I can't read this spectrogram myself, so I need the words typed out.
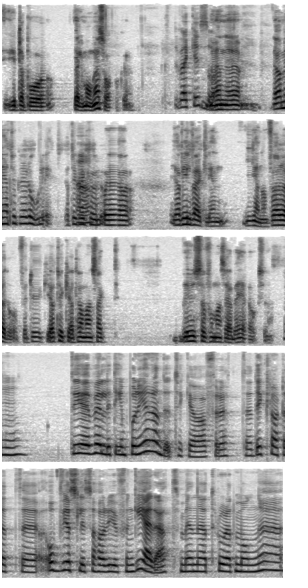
hittar på väldigt många saker. Det verkar ju så. Men, eh, ja, men jag tycker det är roligt. Jag tycker Ja. det är kul och jag, jag vill verkligen genomföra det då. För jag tycker att har man sagt bu så får man säga bä också. Det är väldigt imponerande tycker jag. För att eh, det är klart att eh, obviously så har det ju fungerat. Men jag tror att många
